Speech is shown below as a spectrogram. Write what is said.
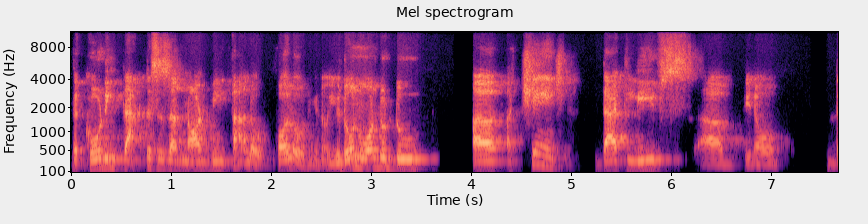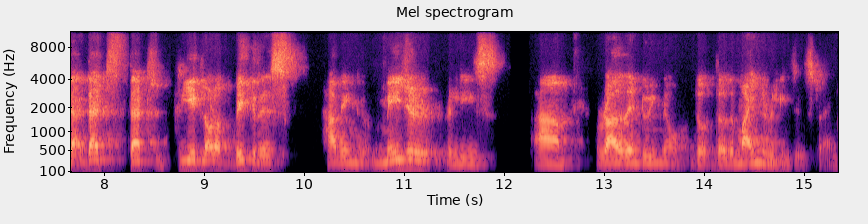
the coding practices are not being follow, followed. You know you don't want to do a, a change that leaves uh, you know that that's that create a lot of big risk having major release um, rather than doing the, the, the minor releases right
